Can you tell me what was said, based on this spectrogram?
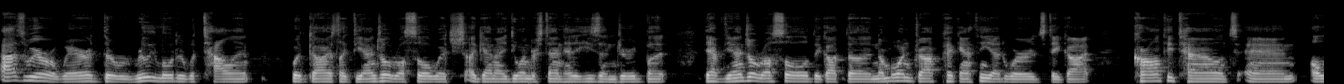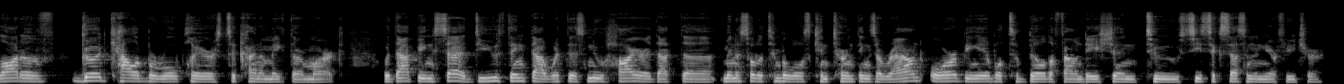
As we are aware, they're really loaded with talent with guys like D'Angelo Russell, which again, I do understand he's injured, but they have D'Angelo Russell. They got the number one draft pick, Anthony Edwards. They got Karl-Anthony Towns and a lot of good caliber role players to kind of make their mark. With that being said, do you think that with this new hire that the Minnesota Timberwolves can turn things around or being able to build a foundation to see success in the near future?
